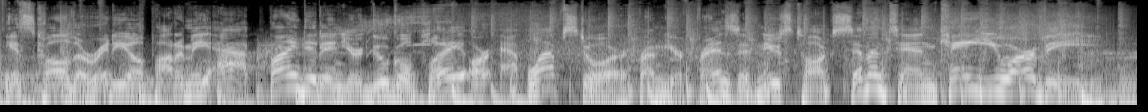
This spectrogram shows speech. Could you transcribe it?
It's called the Radio app. Find it in your Google Play or Apple App Store from your friends at News Talk 710 KURV.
